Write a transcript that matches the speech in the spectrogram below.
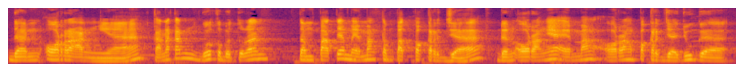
dan orangnya, karena kan gue kebetulan tempatnya memang tempat pekerja dan orangnya emang orang pekerja juga,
